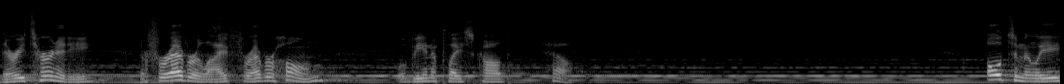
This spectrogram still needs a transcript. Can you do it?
their eternity, their forever life, forever home, will be in a place called hell. Ultimately,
